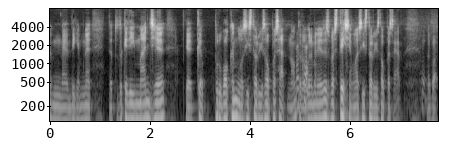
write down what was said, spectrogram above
eh, diguem-ne, de tota aquella imatge que, que provoquen les històries del passat, no? Que d'alguna manera es vesteixen les històries del passat. Sí. D'acord.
